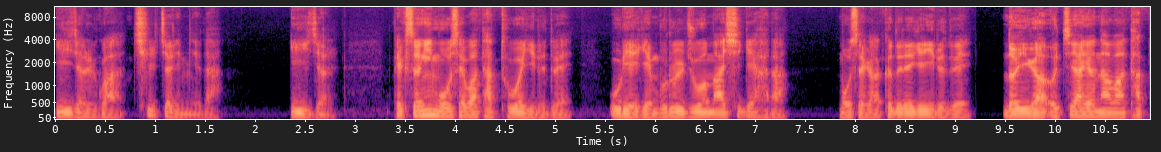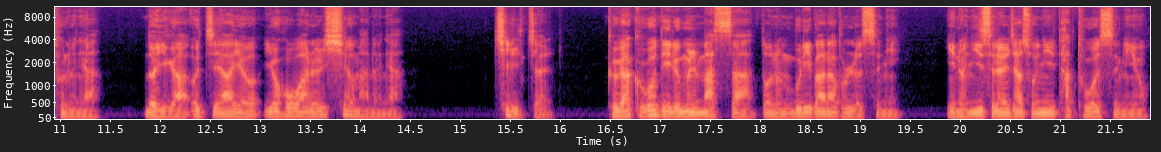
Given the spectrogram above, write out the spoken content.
2절과 7절입니다. 2절 백성이 모세와 다투어 이르되 우리에게 물을 주어 마시게 하라. 모세가 그들에게 이르되 너희가 어찌하여 나와 다투느냐? 너희가 어찌하여 여호와를 시험하느냐? 7절 그가 그곳 이름을 마사 또는 무리바라 불렀으니 이는 이스라엘 자손이 다투었음이요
